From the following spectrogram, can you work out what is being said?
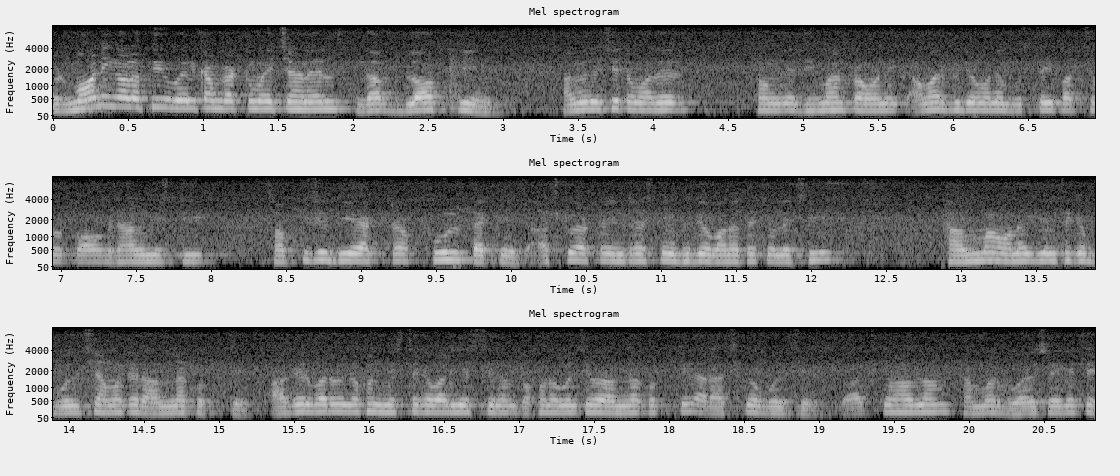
Good morning all of you welcome back to my channel the blog king আমি রয়েছি তোমাদের সঙ্গে ধীমান প্রামাণিক। আমার ভিডিও মানে বুঝতেই পারছ, টক, ঝাল, মিষ্টি সব কিছু দিয়ে একটা ফুল প্যাকেজ আজকেও একটা ইন্টারেস্টিং ভিডিও বানাতে চলেছি। ঠাম্মা অনেক দিন থেকে বলছে আমাকে রান্না করতে। আগের বারেও যখন মিস থেকে বাড়ি এসেছিলাম, তখনও বলছিল রান্না করতে, আর আজকেও বলছে। তো আজকে ভাবলাম, ঠাম্মার বয়স হয়ে গেছে।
